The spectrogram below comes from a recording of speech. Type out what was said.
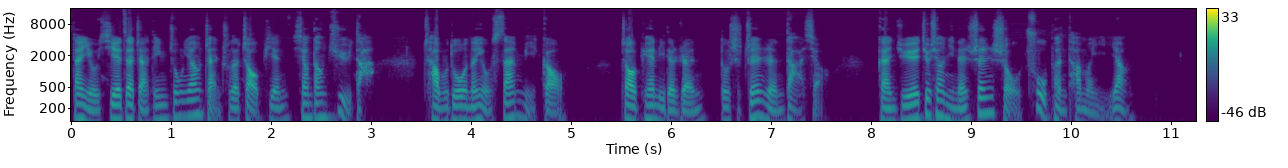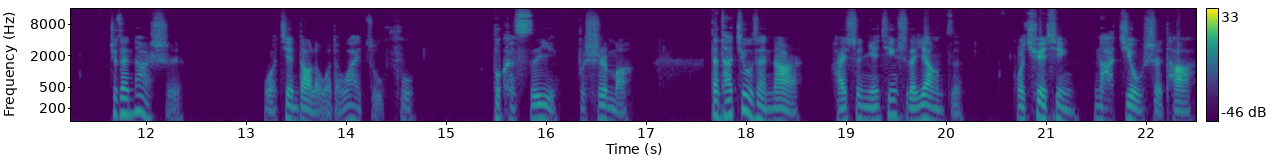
但有些在展厅中央展出的照片相当巨大，差不多能有三米高。照片里的人都是真人大小，感觉就像你能伸手触碰他们一样。就在那时，我见到了我的外祖父。不可思议，不是吗？但他就在那儿，还是年轻时的样子。我确信那就是他，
